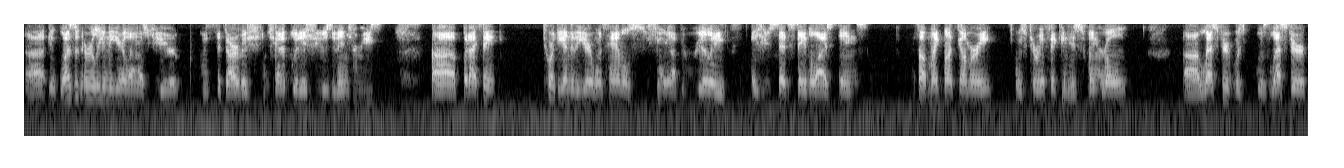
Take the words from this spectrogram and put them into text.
Uh, it wasn't early in the year last year with the Darvish and Chatwood issues and injuries. Uh, but I think toward the end of the year, once Hamels showed up, it really, as you said, stabilized things. I thought Mike Montgomery was terrific in his swing role. Uh, Lester was was Lester.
